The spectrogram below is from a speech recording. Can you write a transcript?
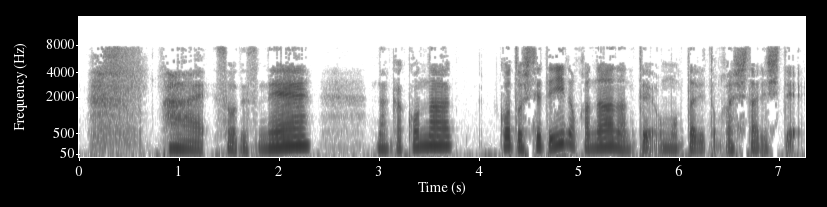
はい、そうですね。なんかこんなことしてていいのかななんて思ったりとかしたりして。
